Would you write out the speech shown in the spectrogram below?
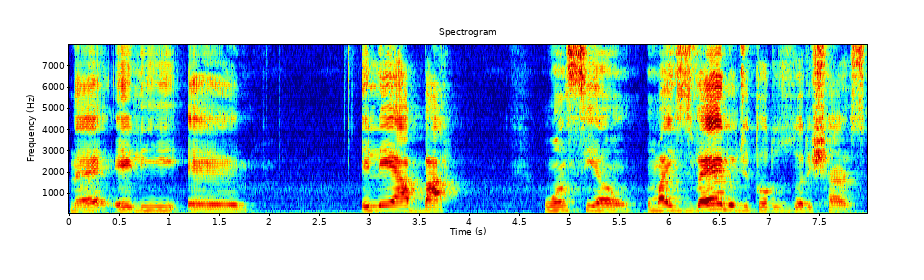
né? Ele é ele é Abá, o ancião, o mais velho de todos os orixás,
